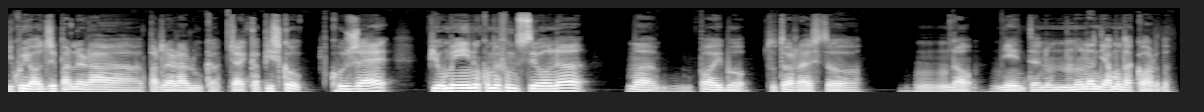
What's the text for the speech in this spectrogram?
di cui oggi parlerà, parlerà Luca. Cioè, capisco cos'è, più o meno come funziona ma poi boh, tutto il resto mm, no, niente, non, non andiamo d'accordo.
